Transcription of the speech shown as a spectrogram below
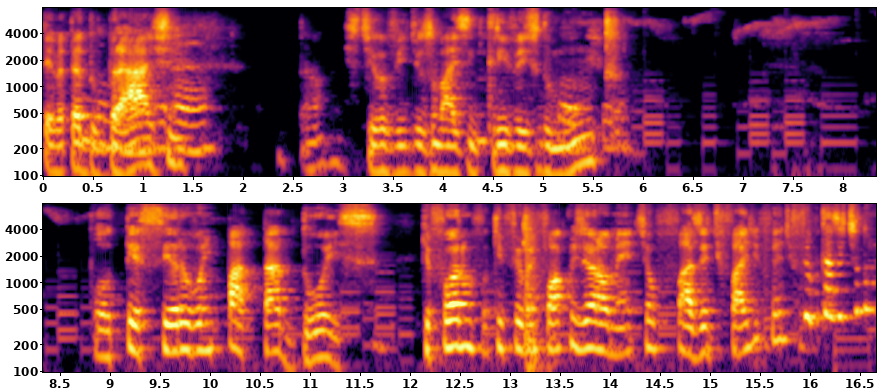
Teve até dublagem. É, Então, estilo vídeos mais incríveis do mundo. O terceiro eu vou empatar dois. Que foram. Que filme em foco geralmente eu faz, a gente faz de, de filme que a gente não,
